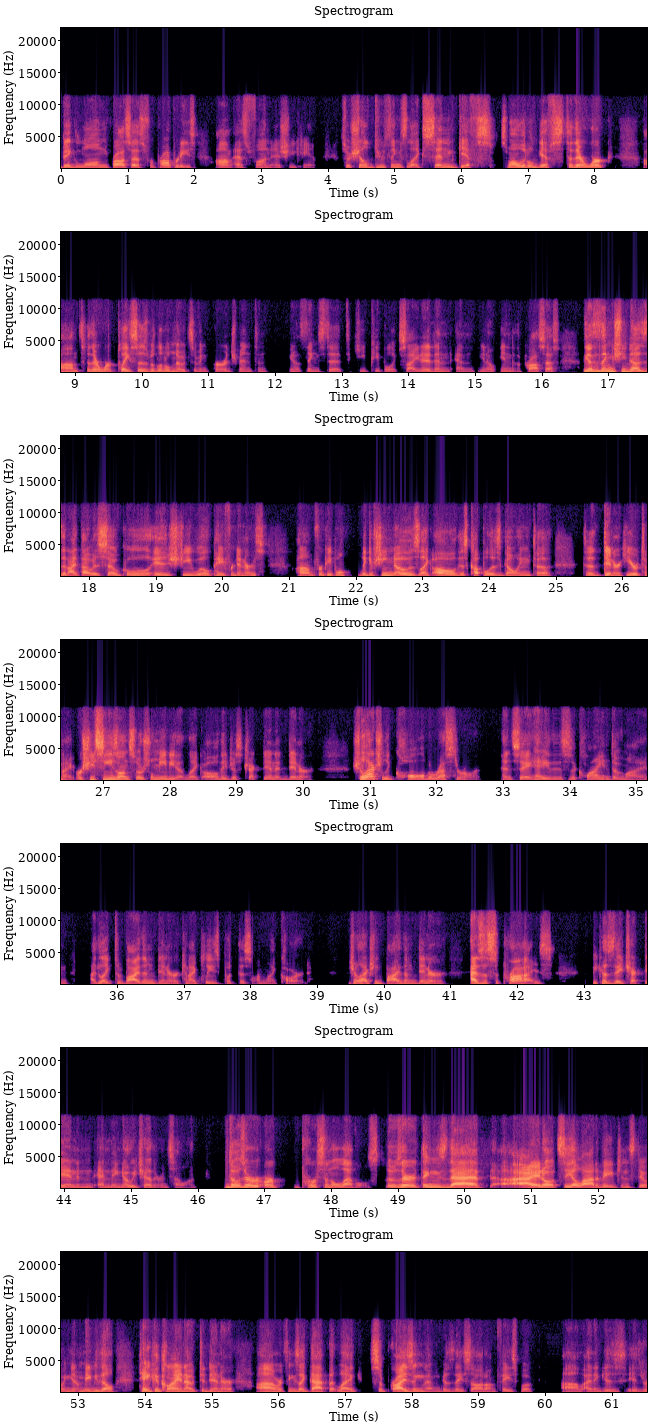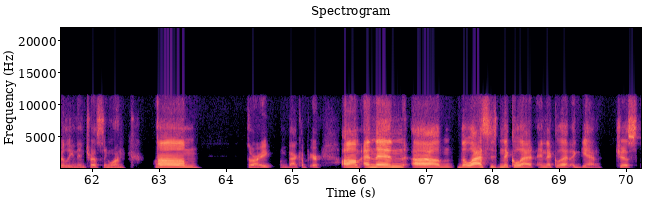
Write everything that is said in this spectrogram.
big, long process for properties um, as fun as she can. So she'll do things like send gifts, small little gifts to their work, um, to their workplaces with little notes of encouragement and you know things to to keep people excited and and you know into the process. The other thing she does that I thought was so cool is she will pay for dinners um, for people. Like if she knows like oh this couple is going to to dinner here tonight, or she sees on social media like oh they just checked in at dinner, she'll actually call the restaurant and say, hey, this is a client of mine. I'd like to buy them dinner. Can I please put this on my card? She'll actually buy them dinner as a surprise because they checked in and, and they know each other and so on. Those are, are personal levels. Those are things that I don't see a lot of agents doing. You know, maybe they'll take a client out to dinner uh, or things like that, but like surprising them because they saw it on Facebook, um, I think is is really an interesting one. Um, sorry, I'm back up here. Um, and then um, the last is Nicolette, and Nicolette again, just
